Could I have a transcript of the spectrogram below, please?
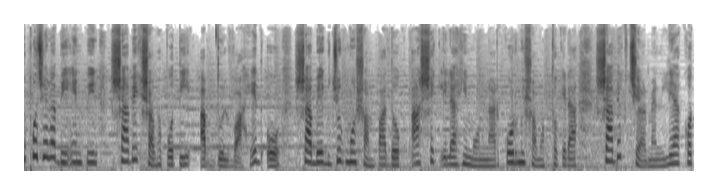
উপজেলা বিএনপির সাবেক সভাপতি আব্দুল ওয়াহেদ ও সাবেক যুগ্ম সম্পাদক আশেক ইলাহি মুন্নার কর্মী সমর্থকেরা সাবেক চেয়ারম্যান লিয়াকত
